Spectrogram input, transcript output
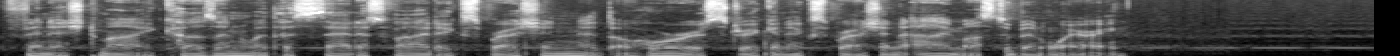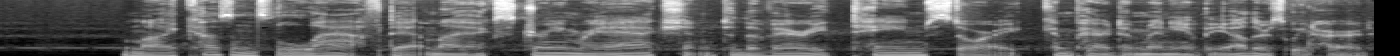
Finished my cousin with a satisfied expression at the horror stricken expression I must have been wearing. My cousins laughed at my extreme reaction to the very tame story compared to many of the others we'd heard.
